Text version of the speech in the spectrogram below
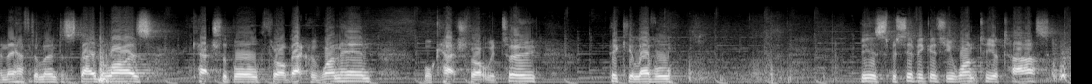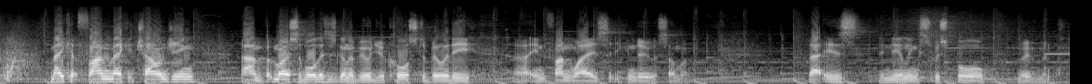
and they have to learn to stabilize, catch the ball, throw it back with one hand, or catch, throw it with two. Pick your level. Be as specific as you want to your task. Make it fun, make it challenging, um, but most of all, this is going to build your core stability uh, in fun ways that you can do with someone. That is the kneeling Swiss ball movement.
